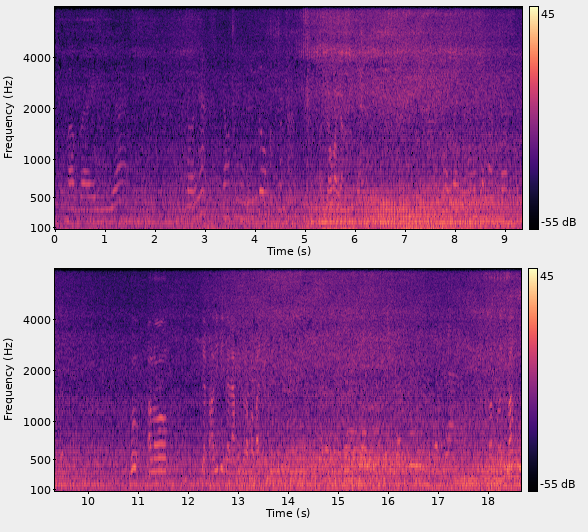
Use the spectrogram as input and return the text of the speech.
Surabaya. Soalnya yang sering beli itu ke sana. Jawa ya. Bu, kalau tiap hari bisa laku berapa banyak? Tiga. Bambu, bambu,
